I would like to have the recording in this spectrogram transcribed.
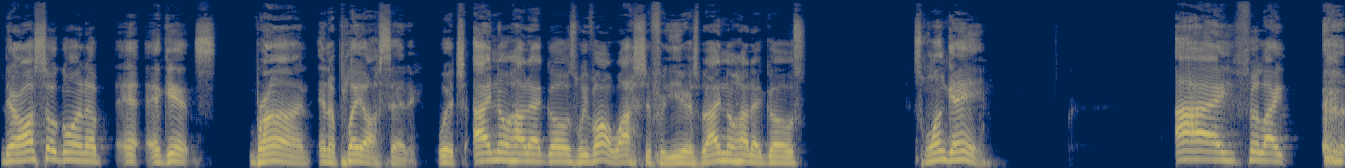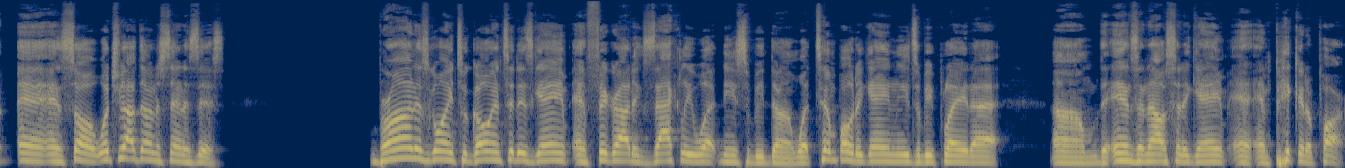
They're also going up a- against Bron in a playoff setting, which I know how that goes. We've all watched it for years, but I know how that goes. It's one game. I feel like, and, and so what you have to understand is this Bron is going to go into this game and figure out exactly what needs to be done, what tempo the game needs to be played at, um, the ins and outs of the game, and, and pick it apart.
